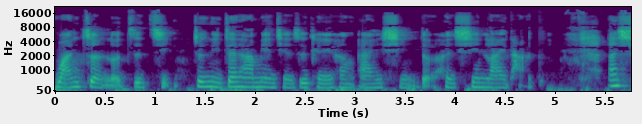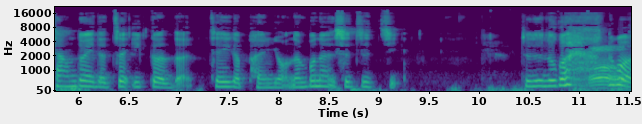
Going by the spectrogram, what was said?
完整了自己，就是你在他面前是可以很安心的，很信赖他的。那相对的，这一个人，这一个朋友，能不能是自己？就是如果 如果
